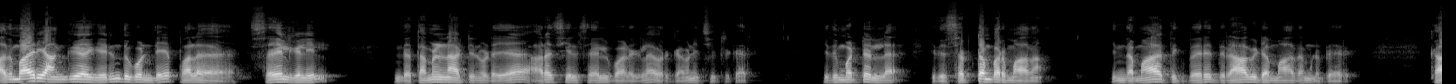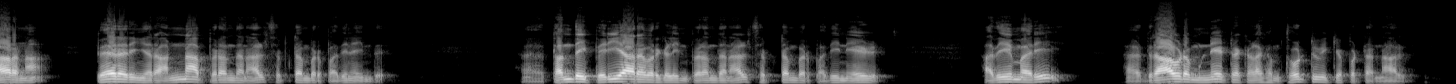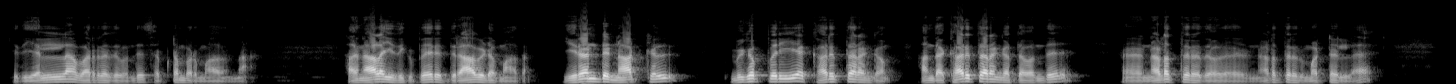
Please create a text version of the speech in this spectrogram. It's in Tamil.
அது மாதிரி அங்கு இருந்து கொண்டே பல செயல்களில் இந்த தமிழ்நாட்டினுடைய அரசியல் செயல்பாடுகளை அவர் கவனிச்சிட்ருக்கார் இது மட்டும் இல்லை இது செப்டம்பர் மாதம். இந்த மாதத்துக்கு பேர் திராவிட மாதம்னு பேர். காரணம் பேரறிஞர் அண்ணா பிறந்த நாள் செப்டம்பர் பதினைந்து. தந்தை பெரியார் அவர்களின் பிறந்த நாள் செப்டம்பர் பதினேழு. அதே மாதிரி திராவிட முன்னேற்ற கழகம் தோற்றுவிக்கப்பட்ட நாள். இது எல்லாம் வர்றது வந்து செப்டம்பர் மாதம் தான் அதனால் இதுக்கு பேர் திராவிட மாதம். இரண்டு நாட்கள் மிகப்பெரிய கருத்தரங்கம். அந்த கருத்தரங்கத்தை வந்து நடத்துறது நடத்துறது மட்டும் இல்லை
